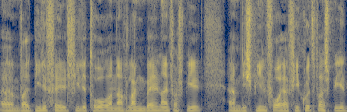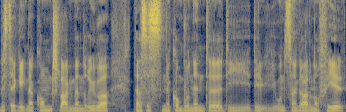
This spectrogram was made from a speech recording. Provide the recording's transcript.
ähm, weil Bielefeld viele Tore nach langen Bällen einfach spielt. Ähm, die spielen vorher viel Kurzpassspiel, bis der Gegner kommt, schlagen dann drüber. Das ist eine Komponente, die, die, die uns dann gerade noch fehlt.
